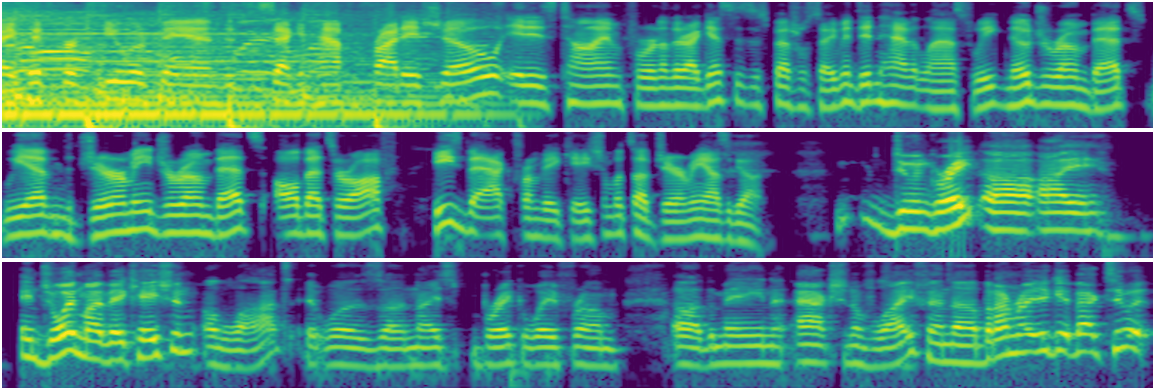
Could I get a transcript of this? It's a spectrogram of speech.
Right, Pittsburgh Steelers fans, it's the second half of Friday's show. It is time for another, I guess it's a special segment. Didn't have it last week. No Jerome Betts. We have the Jeremy Jerome Betts. All bets are off. He's back from vacation. What's up, Jeremy? How's it going? Doing great. Uh, I enjoyed my vacation a lot. It was a nice break away from uh, the main action of life, and uh, but I'm ready to get back to it.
